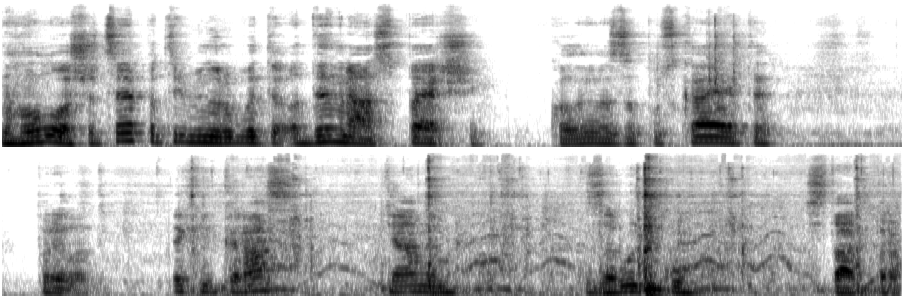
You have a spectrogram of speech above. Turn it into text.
Наголошую, це потрібно робити один раз перший, коли ви запускаєте прилад. Декілька разів тягнемо за ручку стартера.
